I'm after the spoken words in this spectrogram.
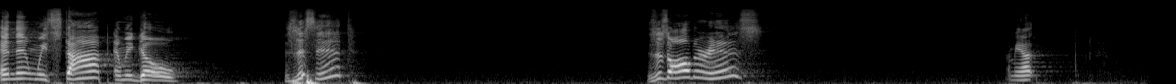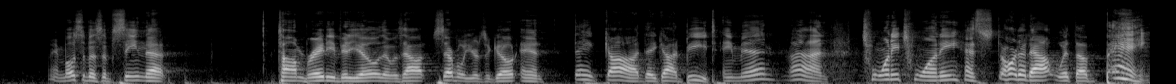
and then we stop and we go, Is this it? Is this all there is? I mean, I, I mean most of us have seen that Tom Brady video that was out several years ago, and thank God they got beat. Amen? Man, 2020 has started out with a bang.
